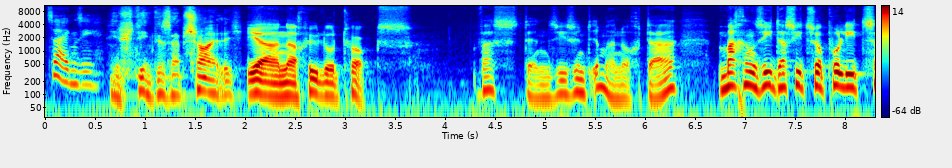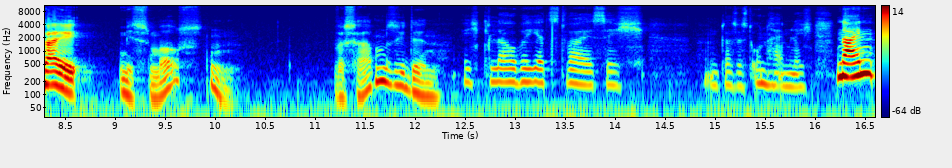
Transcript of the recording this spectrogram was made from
Zeigen Sie. Hier stinkt es abscheulich. Ja, nach Hylotox. Was denn? Sie sind immer noch da? Machen Sie, dass Sie zur Polizei. Miss Morstan, was haben Sie denn? Ich glaube, jetzt weiß ich. Und Das ist unheimlich. Nein,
